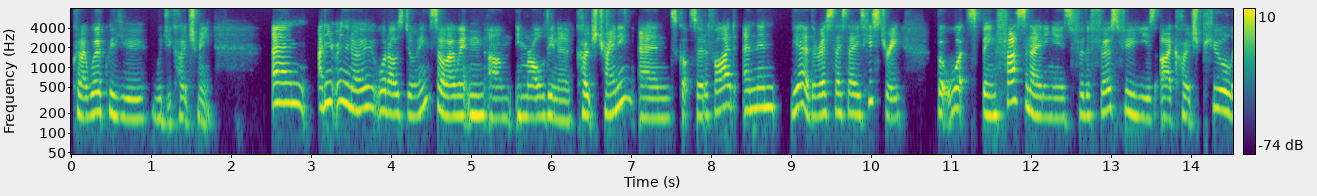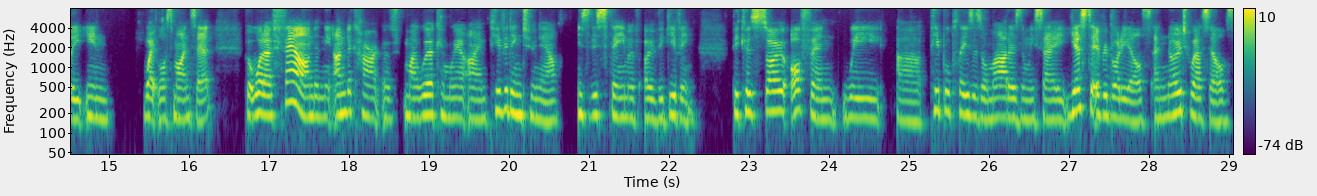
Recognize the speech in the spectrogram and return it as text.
Could I work with you? Would you coach me? And I didn't really know what I was doing. So I went and um, enrolled in a coach training and got certified. And then, yeah, the rest they say is history. But what's been fascinating is for the first few years, I coached purely in weight loss mindset. But what I've found and the undercurrent of my work and where I'm pivoting to now is this theme of overgiving. Because so often we are people pleasers or martyrs and we say yes to everybody else and no to ourselves.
